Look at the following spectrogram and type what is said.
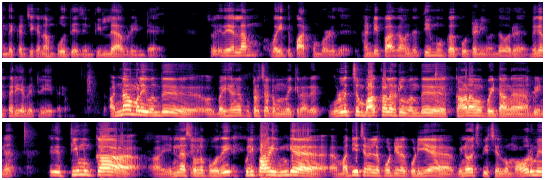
எந்த கட்சிக்கெல்லாம் பூத் ஏஜென்ட் இல்லை அப்படின்ட்டு. ஸோ இதையெல்லாம் வைத்து பார்க்கும் பொழுது கண்டிப்பாக வந்து திமுக கூட்டணி வந்து ஒரு மிகப்பெரிய வெற்றியை பெறும். அண்ணாமலை வந்து ஒரு பகிரங்க குற்றச்சாட்டை முன்வைக்கிறாரு. ஒரு லட்சம் வாக்காளர்கள் வந்து காணாமல் போயிட்டாங்க அப்படின்னு. இது திமுக என்ன சொல்ல போகுது? குறிப்பாக இங்க மத்திய சென்னையில போட்டியிடக்கூடிய வினோஜ் பி. செல்வம் அவருமே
